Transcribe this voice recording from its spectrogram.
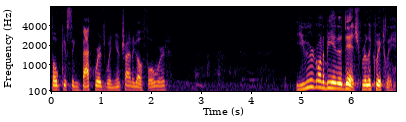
focusing backwards when you're trying to go forward? You're going to be in the ditch really quickly.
